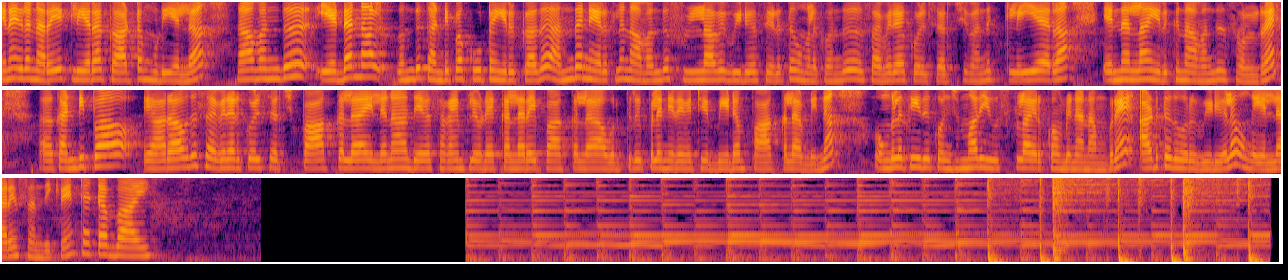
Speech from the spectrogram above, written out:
ஏன்னா இதில் நிறைய கிளியராக காட்ட முடியலை. நான் வந்து இட நாள் வந்து கண்டிப்பாக கூட்டம் இருக்காது. அந்த நேரத்தில் நான் வந்து ஃபுல்லாகவே வீடியோஸ் எடுத்து உங்களுக்கு வந்து சவேரியா கோயில் சர்ச்சு வந்து கிளியராக என்னெல்லாம் இருக்குது நான் வந்து சொல்கிறேன் கண்டிப்பாக யாராவது சவேரியார் கோயில் சர்ச் பார்க்கல இல்லைனா தேவசகாயம் பிள்ளையுடைய கல்லறை பார்க்கல அவர் திருப்பலை நிறைவேற்றிய பீடம் பார்க்கல அப்படின்னா உங்களுக்கு இது கொஞ்சமாவது யூஸ்ஃபுல்லாக இருக்கும் அப்படின்னு நான் நம்புகிறேன் அடுத்தது ஒரு வீடியோவில் உங்கள் எல்லாரையும் சந்திக்கிறேன். Tata bye.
